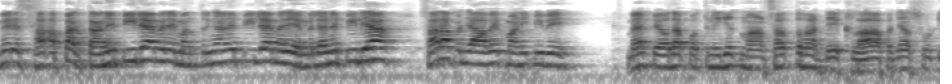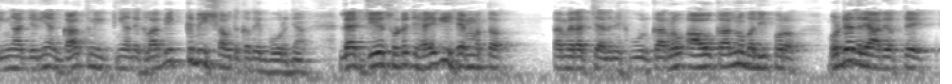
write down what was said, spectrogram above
ਮੇਰੇ ਸਾ- ਭਗਤਾਂ ਨੇ ਪੀ ਲਿਆ, ਮੇਰੇ ਮੰਤਰੀਆਂ ਨੇ ਪੀ ਲਿਆ, ਮੇਰੇ ਐਮਐਲਏ ਨੇ ਪੀ ਲਿਆ, ਸਾਰਾ ਪੰਜਾਬ ਇਹ ਪਾਣੀ ਪੀਵੇ। ਮੈਂ ਪਿਓ ਦਾ ਪੁੱਤ ਨਹੀਂ ਜਿਤ ਮਾਨ ਸਾਹਿਬ ਤੁਹਾਡੇ ਖਿਲਾਫ ਜਾਂ ਤੁਹਾਡੀਆਂ ਜਿਹੜੀਆਂ ਗਲਤ ਨੀਤੀਆਂ ਦੇ ਖਿਲਾਫ ਇੱਕ ਵੀ ਸ਼ਬਦ ਕਦੇ ਬੋਲ ਜਾਂ, ਲੈ ਜੇ ਤੁਹਾਡੇ 'ਚ ਹੈਗੀ ਹਿੰਮਤ, ਤਾਂ ਮੇਰਾ ਚੈਲੰਜ ਕਬੂਲ ਕਰ ਲਓ। ਆਓ ਕੱਲ ਨੂੰ ਬਲੀਪੁਰ, ਬੁੱਢੇ ਦਰਿਆ ਦੇ ਉੱਤੇ।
